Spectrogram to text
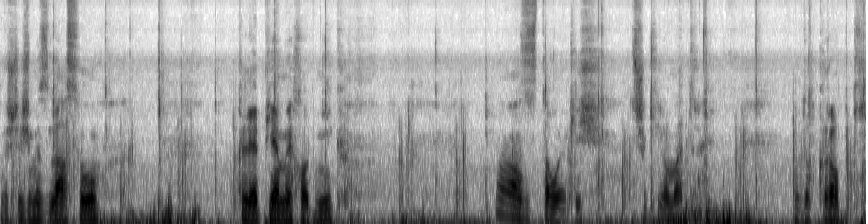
Wyszliśmy z lasu. Klepiemy chodnik. A zostało jakieś 3 km do kropki.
